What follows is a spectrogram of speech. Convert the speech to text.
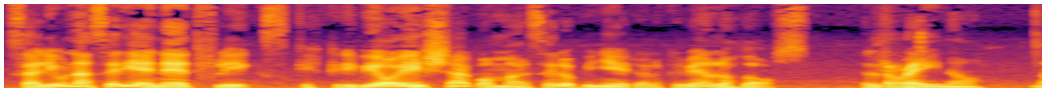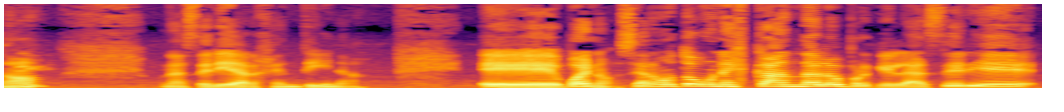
salió una serie de Netflix que escribió ella con Marcelo Piñero, lo escribieron los dos, El Reino, ¿no? Sí. Una serie de Argentina. Eh, bueno, se armó todo un escándalo porque la serie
